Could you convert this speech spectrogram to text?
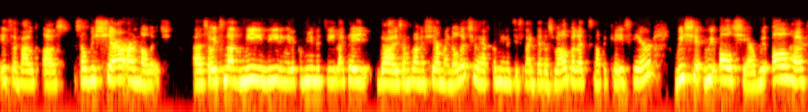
it's about us. So we share our knowledge. Uh, so it's not me leading the community like, hey guys, I'm going to share my knowledge. You have communities like that as well, but that's not the case here. We share, we all share. We all have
